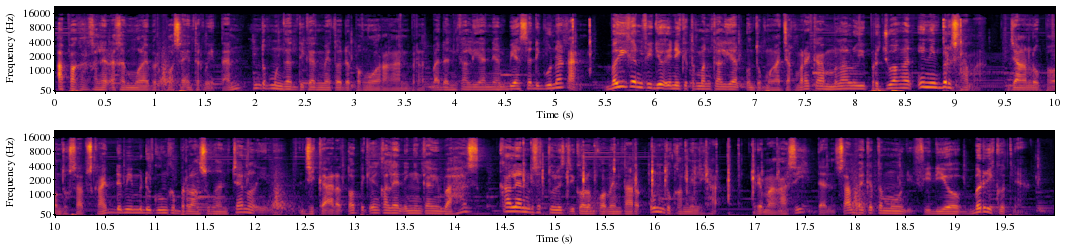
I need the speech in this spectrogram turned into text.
Apakah kalian akan mulai berpuasa intermittent untuk menggantikan metode pengurangan berat badan kalian yang biasa digunakan? Bagikan video ini ke teman kalian untuk mengajak mereka melalui perjuangan ini bersama. Jangan lupa untuk subscribe demi mendukung keberlangsungan channel ini. Jika ada topik yang kalian ingin kami bahas, kalian bisa tulis di kolom komentar untuk kami lihat. Terima kasih dan sampai ketemu di video berikutnya.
